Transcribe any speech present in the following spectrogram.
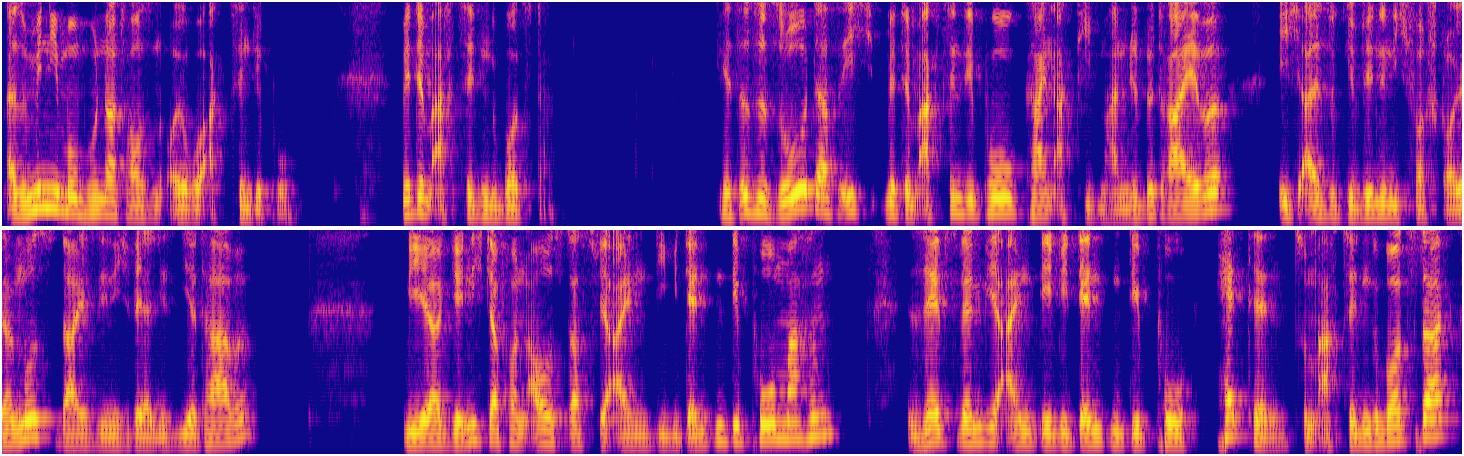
Also Minimum 100.000 Euro Aktiendepot mit dem 18. Geburtstag. Jetzt ist es so, dass ich mit dem Aktiendepot keinen aktiven Handel betreibe, ich also Gewinne nicht versteuern muss, da ich sie nicht realisiert habe. Wir gehen nicht davon aus, dass wir ein Dividendendepot machen. Selbst wenn wir ein Dividendendepot hätten zum 18. Geburtstag,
